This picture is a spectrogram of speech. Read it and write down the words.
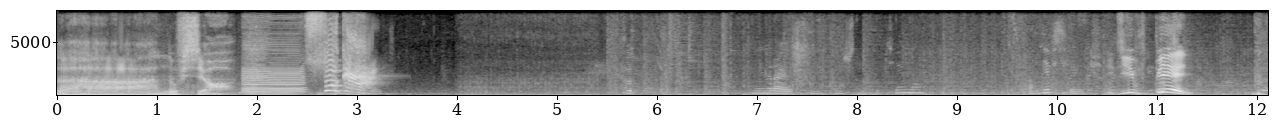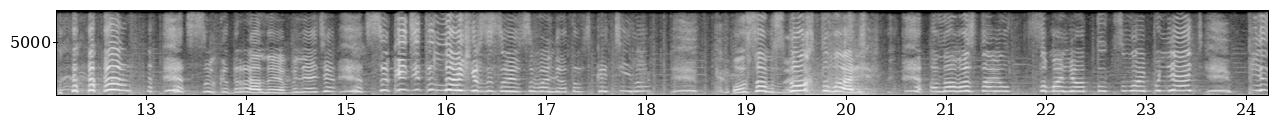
А, ну все. Сука! Не нравится мне, конечно, эта тема. А где все вообще? Иди в пень! Сука драная, блядь. а. Сука, иди ты нахер за своим самолетом, скотина. Он сам сдох, тварь. А нам оставил самолет тут свой, блядь. Пиз...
